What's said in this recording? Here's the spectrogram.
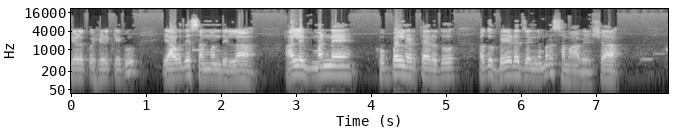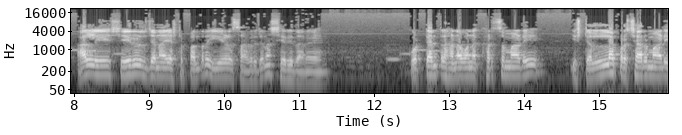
ಹೇಳಕ್ಕೂ ಹೇಳಿಕೆಗೂ ಯಾವುದೇ ಸಂಬಂಧ ಇಲ್ಲ. ಅಲ್ಲಿ ಮೊನ್ನೆ ಹುಬ್ಬಳ್ಳಿ ನಡೀತಾ ಇರೋದು, ಅದು ಬೇಡ ಜಂಗಮರ ಸಮಾವೇಶ. ಅಲ್ಲಿ ಸೇರಿದ ಜನ ಎಷ್ಟಪ್ಪ ಅಂದ್ರೆ ಏಳು ಸಾವಿರ ಜನ ಸೇರಿದ್ದಾರೆ. ಕೊಟ್ಟಂತ ಹಣವನ್ನು ಖರ್ಚು ಮಾಡಿ, ಇಷ್ಟೆಲ್ಲ ಪ್ರಚಾರ ಮಾಡಿ,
